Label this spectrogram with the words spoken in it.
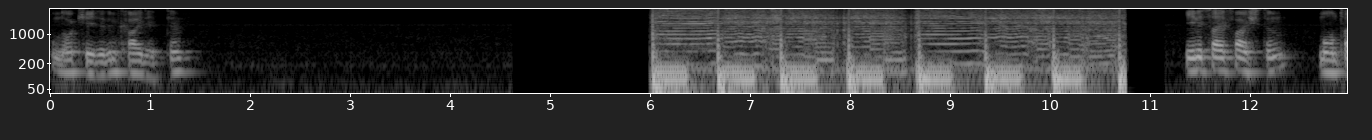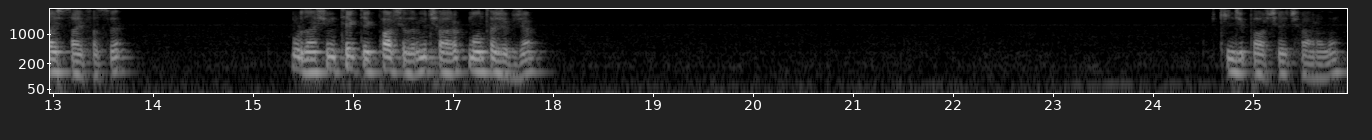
Bunu da okey dedim, kaydettim. Yeni sayfa açtım. Montaj sayfası. Buradan şimdi tek tek parçalarımı çağırıp montaj yapacağım. İkinci parçayı çağıralım.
